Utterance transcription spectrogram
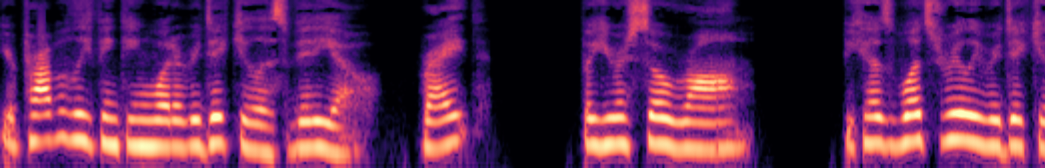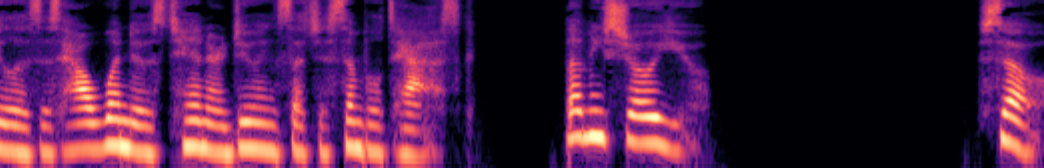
You're probably thinking what a ridiculous video, right? But you're so wrong! Because what's really ridiculous is how Windows 10 are doing such a simple task. Let me show you! So,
